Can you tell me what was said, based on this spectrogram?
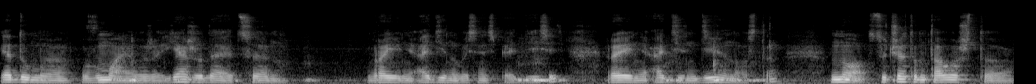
я думаю, в мае уже, я ожидаю цену в районе 1.8510, в районе 1.90, но с учетом того, что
